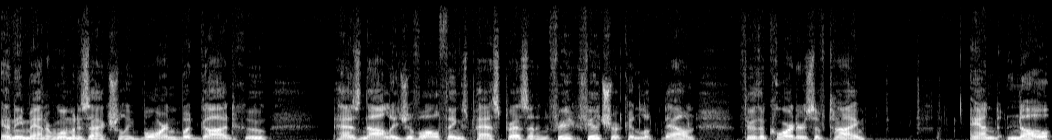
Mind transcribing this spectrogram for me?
any man or woman is actually born, but God, who has knowledge of all things past, present, and future, can look down through the corridors of time and know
